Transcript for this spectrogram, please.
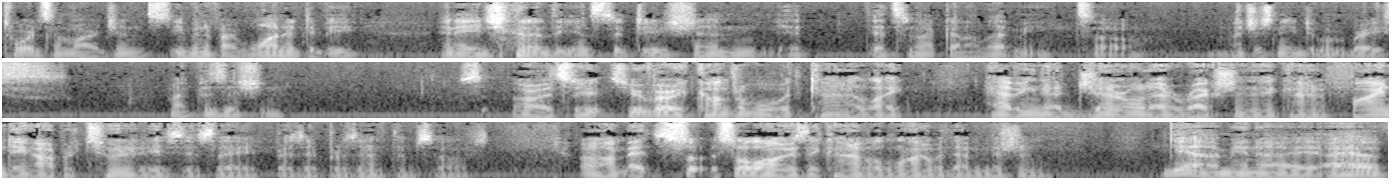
towards the margins. Even if I wanted to be an agent of the institution, it it's not going to let me. So I just need to embrace my position. So, all right, so you're, so you're very comfortable with kind of like having that general direction and kind of finding opportunities as they as they present themselves, um, at so, so long as they kind of align with that mission. Yeah, I mean, I, I have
